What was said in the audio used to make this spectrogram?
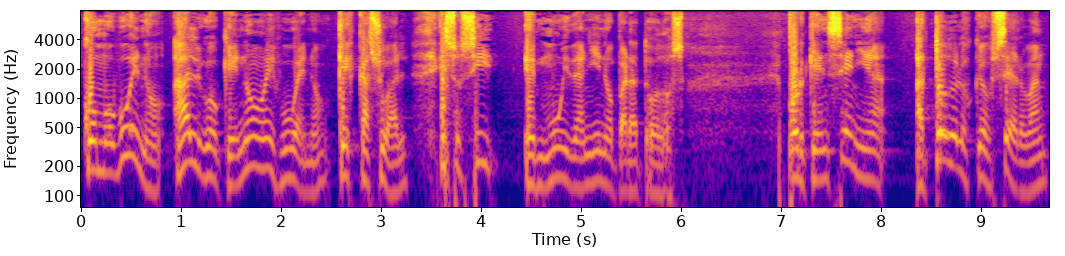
como bueno algo que no es bueno, que es casual, eso sí es muy dañino para todos, porque enseña a todos los que observan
